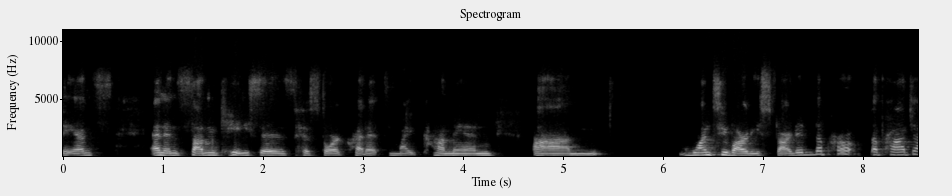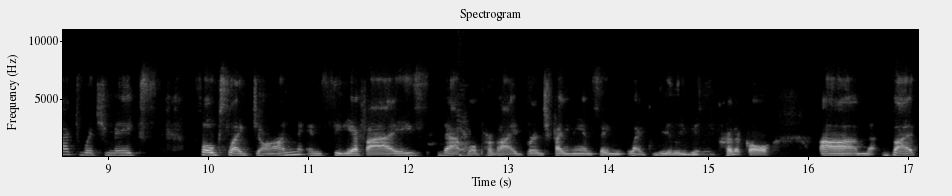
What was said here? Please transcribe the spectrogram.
dance. And in some cases, historic credits might come in um, once you've already started the pro, the project, which makes folks like John and CDFIs that will provide bridge financing like really, really critical. Um, but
